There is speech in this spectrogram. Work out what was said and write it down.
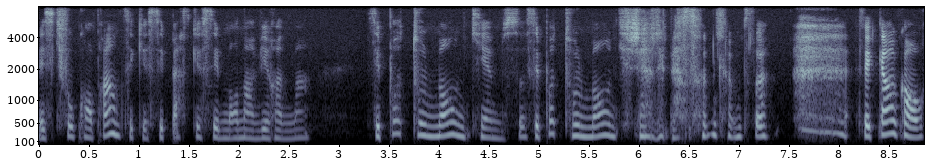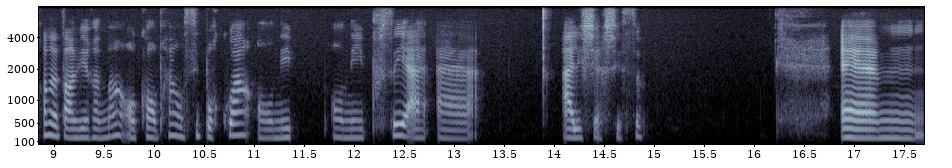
Mais ce qu'il faut comprendre, c'est que c'est parce que c'est mon environnement. C'est pas tout le monde qui aime ça. C'est pas tout le monde qui cherche des personnes comme ça. Fait que quand on comprend notre environnement, on comprend aussi pourquoi on est, poussé à aller chercher ça. Euh,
